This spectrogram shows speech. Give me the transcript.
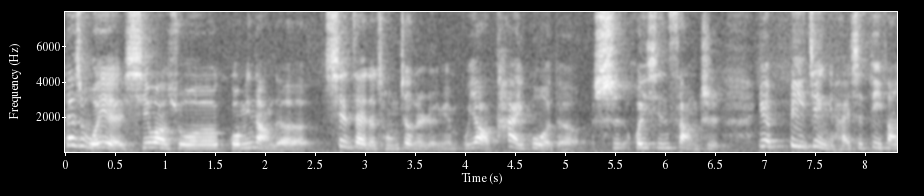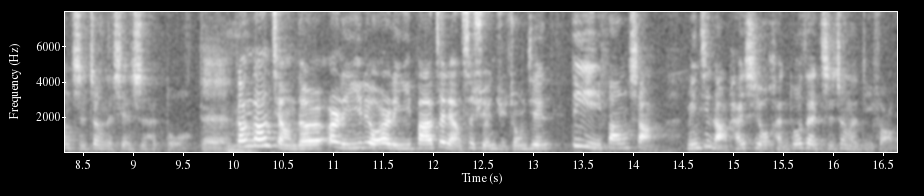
但是我也希望说，国民党的现在的从政的人员不要太过的失灰心丧志，因为毕竟你还是地方执政的县市很多。对，刚刚讲的二零一六、二零一八这两次选举中间，地方上民进党还是有很多在执政的地方，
